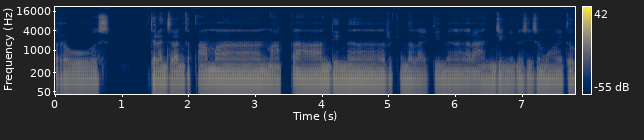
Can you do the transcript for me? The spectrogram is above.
terus jalan-jalan ke taman, makan, dinner, candlelight dinner, anjing itu sih semua itu.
